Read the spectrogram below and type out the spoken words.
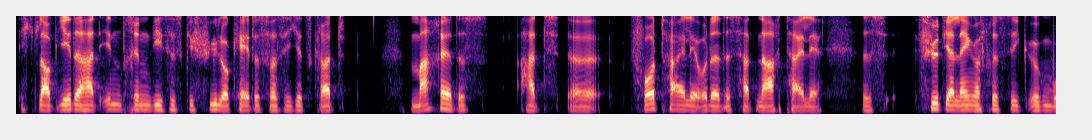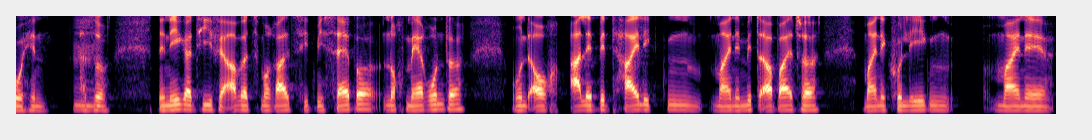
ich glaube, jeder hat innen drin dieses Gefühl, okay, das, was ich jetzt gerade mache, das hat äh, Vorteile oder das hat Nachteile. Das führt ja längerfristig irgendwo hin. Mhm. Also eine negative Arbeitsmoral zieht mich selber noch mehr runter und auch alle Beteiligten, meine Mitarbeiter, meine Kollegen, meine,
